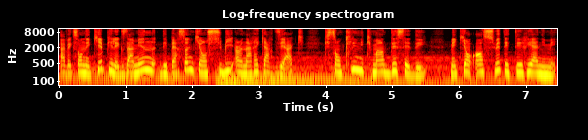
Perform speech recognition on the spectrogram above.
Avec son équipe, il examine des personnes qui ont subi un arrêt cardiaque, qui sont cliniquement décédées, mais qui ont ensuite été réanimées.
